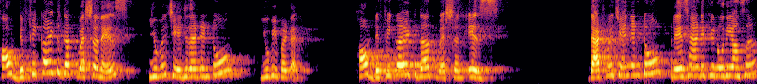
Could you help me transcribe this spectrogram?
how difficult the question is, you will change that into, you people tell, how difficult the question is. That will change into, raise hand if you know the answer.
